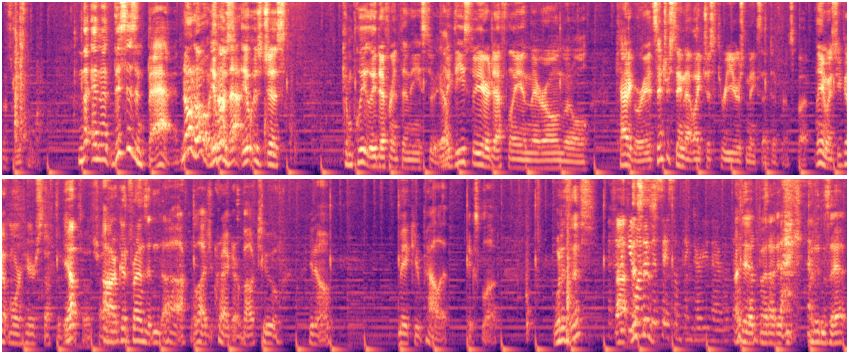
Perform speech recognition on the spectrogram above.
that's reasonable. And, th- and uh, this isn't bad. No, no, it's it not was bad. it was just completely different than these three. Yep. Like these three are definitely in their own little category. It's interesting that like just three years makes that difference. But anyways, you've got more here stuff to do. Yep. So let's try Our good friends in uh, Elijah Craig are about to, you know, make your palate explode. What is this? I feel Uh, like you this wanted is- to say something dirty there, but I did, but I didn't. I didn't say it.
